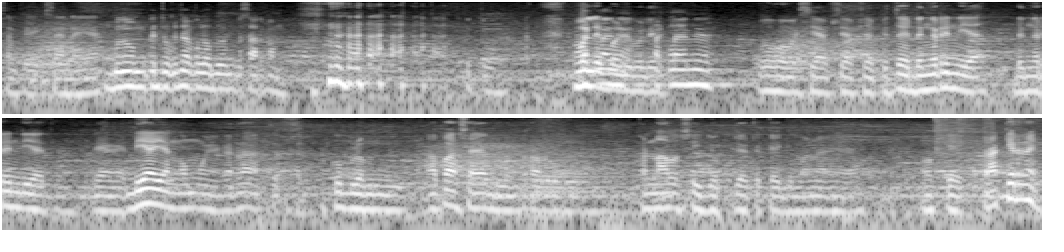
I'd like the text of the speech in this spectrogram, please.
sampai ke sana ya. Belum ke Jogja kalau belum ke Sarkem. itu. Boleh, boleh, boleh. Oh, siap siap siap. Itu dengerin dia, dengerin dia tuh. Dia, dia yang ngomong ya karena aku belum apa saya belum terlalu kenal si Jogja itu kayak gimana ya. Oke, terakhir nih.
